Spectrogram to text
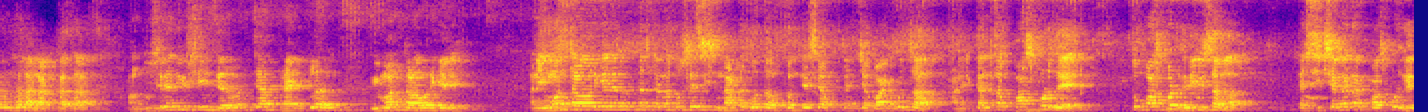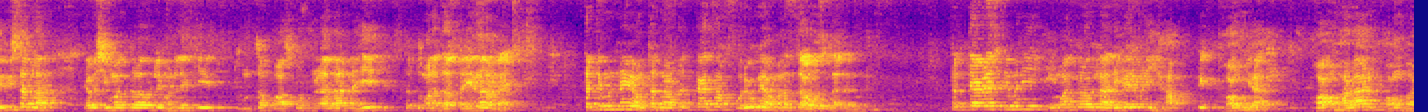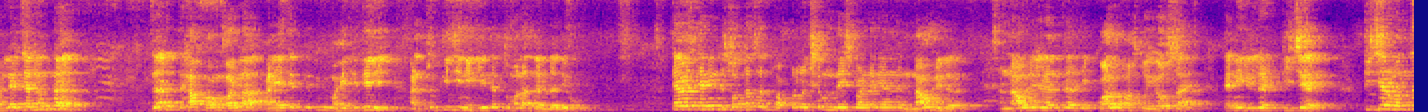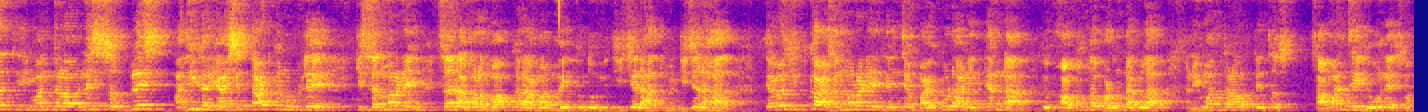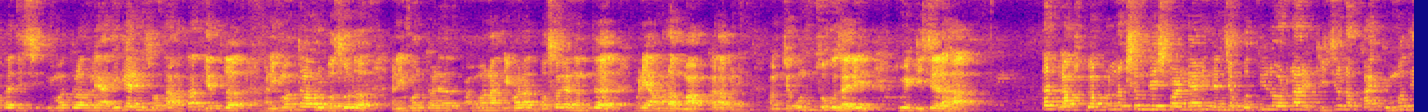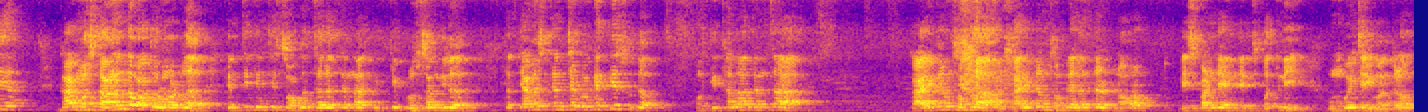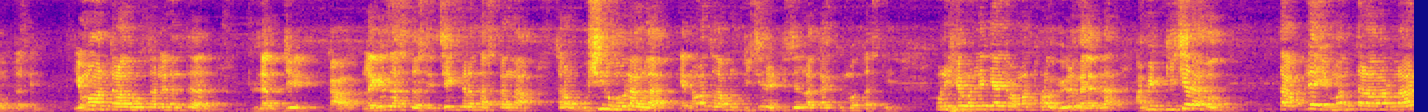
झाला नाटकाचा आणि दुसऱ्या दिवशी जर्मनच्या फ्रँकलर विमानतळावर गेले. आणि विमानतळावर गेल्यानंतर त्यांना दुसऱ्या दिवशी नाटक होतं पण त्याच्या त्यांच्या बायकोचा आणि त्यांचा पासपोर्ट जो आहे तो पासपोर्ट घरी विसरला. त्या शिक्षकाचा पासपोर्ट घरी विसरला. त्यावेळेस विमानतळावरले म्हणले की तुमचा पासपोर्ट मिळाला नाही तर तुम्हाला जाता येणार नाही. तर ते म्हणणे आमचा नाटक कायचा प्रयोग आहे आम्हाला जावंच लागेल. म्हणे तर त्यावेळेस ते म्हणे विमानतळावरले अधिकारी म्हणे ह्या एक फॉर्म घ्या. फॉर्म भरा आणि फॉर्म भरल्याच्या नंतर जर हा फॉर्म भरला आणि याच्यात तुम्ही माहिती दिली आणि चुकीची निघली तर तुम्हाला दंड देऊ. त्यावेळेस त्यांनी स्वतःचं डॉक्टर लक्ष्मण देशपांडे यांनी नाव लिहिलं. आणि नाव लिहिल्यानंतर एक कॉलम असतो व्यवसाय. त्यांनी लिहिलं टीचर टीचर म्हणतात विमानतळावरले सगळे अधिकारी असे ताटकन उठले की सन्मानाने सर आम्हाला माफ करा आम्हाला माहीत तुम्ही टीचर आहात तुम्ही टीचर आहात. त्यावेळेस इतका सन्मानाने त्यांच्या बायकोला आणि त्यांना तो फॉर्म सुद्धा फाडून टाकला. आणि विमानतळावर त्यांचं सामान जे घेऊन आहे स्वतःचे विमानतळावरले अधिकाऱ्यांनी स्वतः हातात घेतलं आणि विमानतळावर बसवलं. आणि विमानतळात विमानात विमानात बसवल्यानंतर म्हणे आम्हाला माफ करा म्हणे. आमच्याकडून चूक झाली. तुम्ही टीचर आहात. तर डॉक्टर लक्ष्मण देशपांडे आणि त्यांच्या पत्नीला वाटलं अरे टीचरला काय किंमत आहे? काय मस्त आनंद वातावरण वाटलं. त्यांचे त्यांचे स्वागत झालं त्यांना इतके प्रोत्साहन दिलं. तर त्यावेळेस त्यांच्या डोक्यात तेच होतं. मग तिथला त्यांचा कार्यक्रम संपला. आणि कार्यक्रम संपल्यानंतर नवरा देशपांडे आणि त्यांची पत्नी मुंबईच्या विमानतळावर उतरले. विमानतळावर उतरल्यानंतर जे का लगेच असतं ते चेक करत असताना जरा उशीर होऊ लागला. या नावात आपण टीचर आहे टीचरला काय किंमत असते? पण हे म्हणले की अरे आम्हाला थोडा वेळ व्हायला लागला. आम्ही टीचर आहोत. तर आपल्या विमानतळावरला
